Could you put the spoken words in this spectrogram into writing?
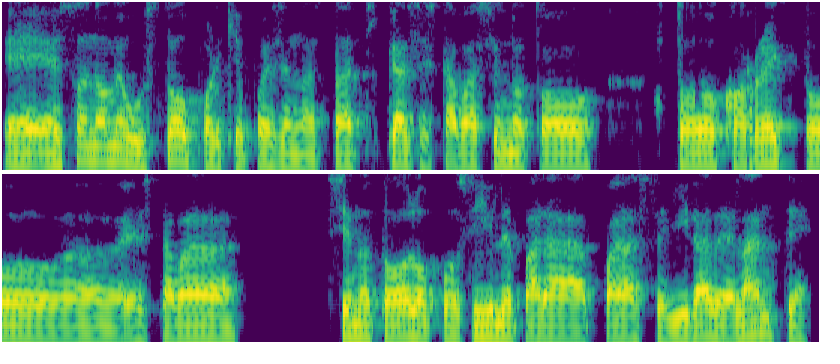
eh, eso no me gustó porque pues en las prácticas estaba haciendo todo, todo correcto, uh, estaba haciendo todo lo posible para, para seguir adelante,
